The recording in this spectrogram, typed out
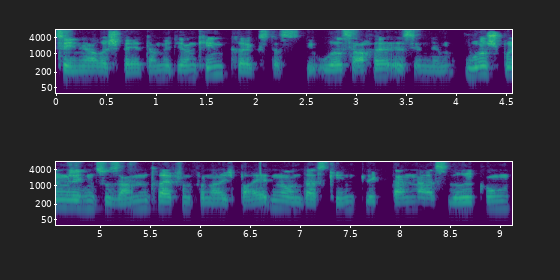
zehn Jahre später mit ihr ein Kind kriegst. Das, die Ursache ist in dem ursprünglichen Zusammentreffen von euch beiden und das Kind liegt dann als Wirkung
